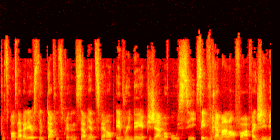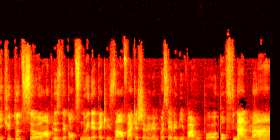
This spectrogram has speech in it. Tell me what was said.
Faut que tu passes la balayeuse tout le temps. Faut que tu prennes une serviette différente everyday. Pyjama aussi. C'est vraiment l'enfer. Fait que j'ai vécu tout ça en plus de continuer d'être avec les enfants que je savais même pas s'il y avait des verres ou pas. Pour finalement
